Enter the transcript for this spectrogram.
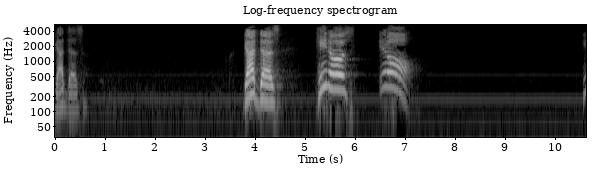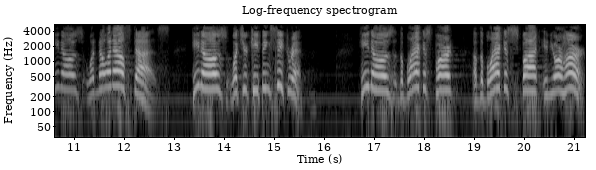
God does. God does. He knows it all. He knows what no one else does. He knows what you're keeping secret. He knows the blackest part of the blackest spot in your heart.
